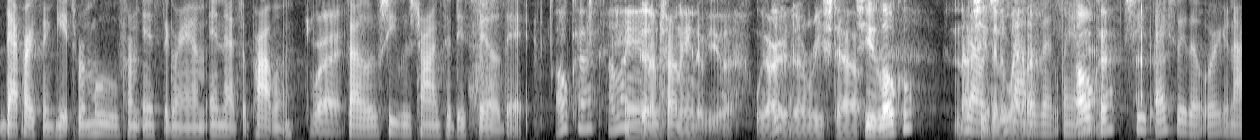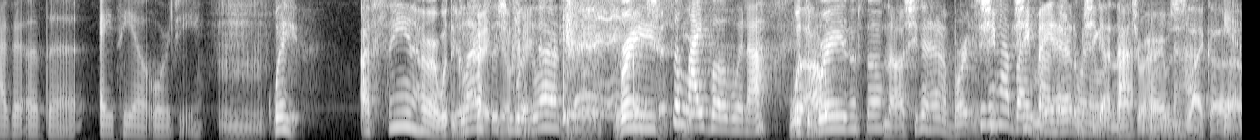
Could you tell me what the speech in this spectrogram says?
that person gets removed from instagram and that's a problem Right. so she was trying to dispel that Okay, I like And that. I'm trying to interview her. We already done reached out. She's local. Nah, no, she's in Atlanta. out of atlanta Oh, okay. she's actually the organizer of the atl orgy Wait, I've seen her with the Your glasses. your she wear glasses, yeah, braids face the Yeah. light bulb went off with the I braids and stuff. No, she didn't have braids. She She, didn't have she may have, but she got natural hair. It was just in like um. Yeah.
